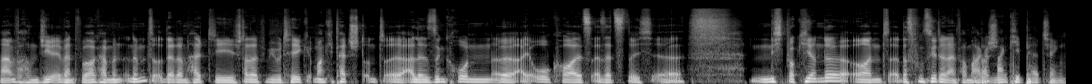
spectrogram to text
man einfach einen G-Event-Worker nimmt und der dann halt die Standardbibliothek monkey patcht und äh, alle synchronen äh, IO-Calls ersetzt durch äh, nicht blockierende. Und äh, das funktioniert dann einfach magisch. Monkey Patching.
